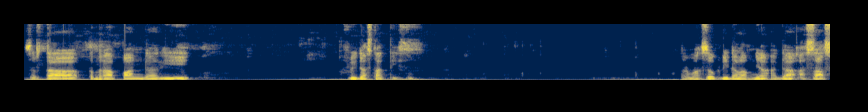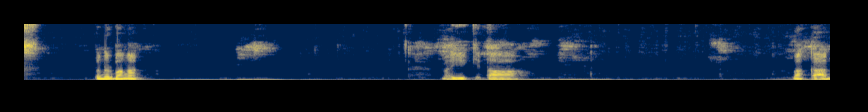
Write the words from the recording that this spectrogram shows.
serta penerapan dari fluida statis. Termasuk di dalamnya ada asas penerbangan. Baik, kita bahkan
